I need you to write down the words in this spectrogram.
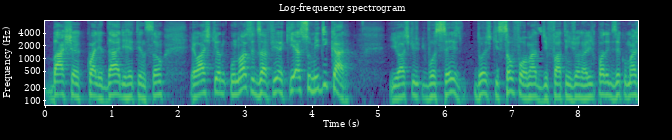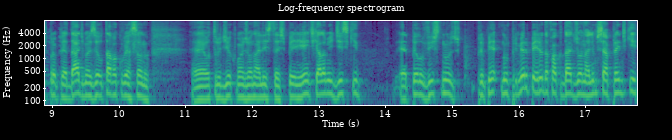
baixa qualidade retenção. Eu acho que o nosso desafio aqui é assumir de cara. E eu acho que vocês, dois que são formados de fato em jornalismo, podem dizer com mais propriedade, mas eu estava conversando é, outro dia com uma jornalista experiente que ela me disse que, é, pelo visto, nos no primeiro período da faculdade de jornalismo, você aprende que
